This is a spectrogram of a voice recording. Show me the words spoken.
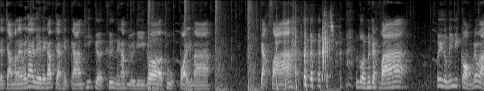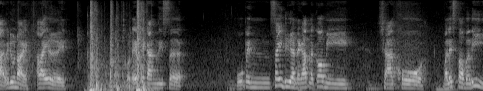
จะจำอะไรไม่ได้เลยนะครับ จากเหตุการณ์ที่เกิดขึ้นนะครับ อยู่ดีก็ถูกปล่อยมาจากฟ้า หล่นมาจากฟ้า เฮ้ย ตรงนี้มีกล่องด้วยว่ะ ไปดูหน่อย อะไรเอ่ย กด F ในการรีเสิร์ชโห เป็นไส้เดือนนะครับ แล้วก็มีชาโคเมล็ดสตรอเบอรี่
